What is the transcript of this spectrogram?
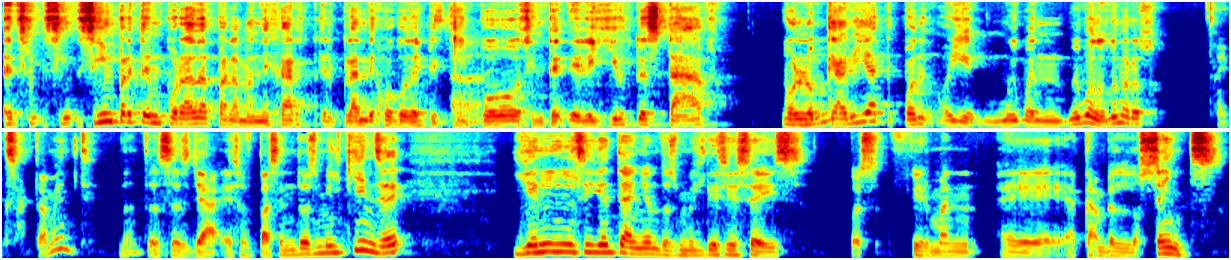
eh, sin, pretemporada para manejar el plan de juego de tu equipo, sin elegir tu staff. Con lo que había, te ponen, oye, muy, buen, muy buenos números. Exactamente. Entonces ya eso pasa en 2015 y en el siguiente año, en 2016, pues firman eh, a Campbell los Saints,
